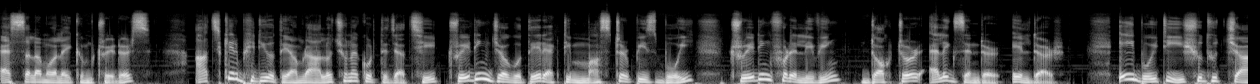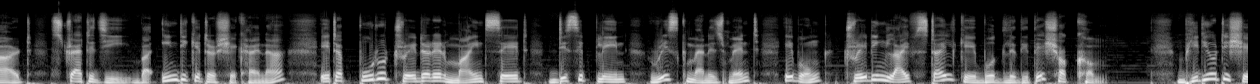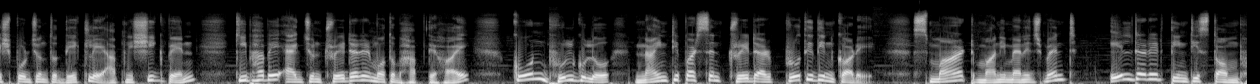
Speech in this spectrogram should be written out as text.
আসসালামু আলাইকুম ট্রেডার্স আজকের ভিডিওতে আমরা আলোচনা করতে যাচ্ছি ট্রেডিং জগতের একটি মাস্টারপিস বই trading for a living doctor Alexander Elder এই বইটি শুধু চার্ট স্ট্র্যাটেজি বা ইন্ডিকেটর শেখায় না, এটা পুরো ট্রেডারের মাইন্ডসেট ডিসিপ্লিন রিস্ক ম্যানেজমেন্ট এবং ট্রেডিং লাইফস্টাইলকে বদলে দিতে সক্ষম। ভিডিওটি শেষ পর্যন্ত দেখলে আপনি শিখবেন কীভাবে একজন ট্রেডারের মতো ভাবতে হয়, কোন ভুলগুলো নাইনটি পার্সেন্ট ট্রেডার প্রতিদিন করে। স্মার্ট মানি ম্যানেজমেন্ট, এল্ডারের তিনটি স্তম্ভ,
